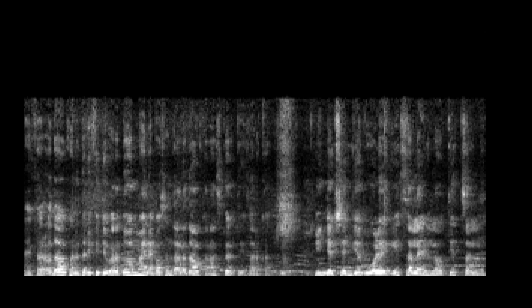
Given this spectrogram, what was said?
काय करावं दवाखाना तरी किती बरं दोन महिन्यापासून झाला दवाखानाच करते सारखा. इंजेक्शन घे गोळ्या घे सलाईन लाव तेच चाललंय.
